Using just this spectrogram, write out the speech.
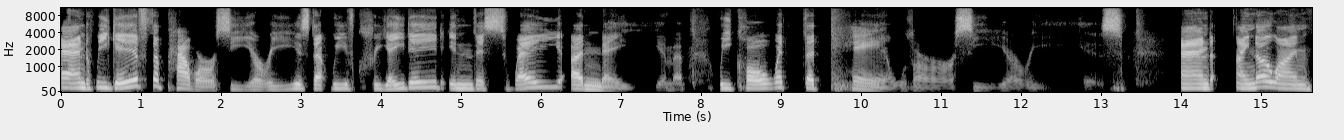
And we give the power series that we've created in this way a name. We call it the Taylor series. And I know I'm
